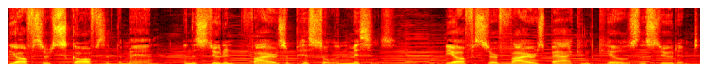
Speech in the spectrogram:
The officer scoffs at the man, and the student fires a pistol and misses. The officer fires back and kills the student,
